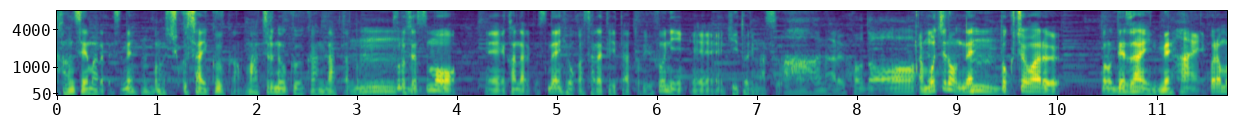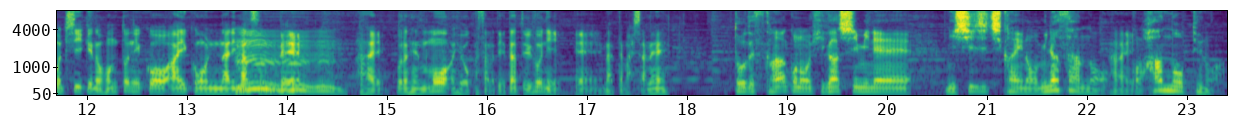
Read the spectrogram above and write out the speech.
完成までですね、この祝祭空間祭りの空間になったというプロセスも、えー、かなりですね評価されていたというふうに、えー、聞いております。あなるほど。あもちろんね、特徴あるこのデザインね、はい、これはもう地域の本当にこうアイコンになりますんで、はい、この辺も評価されていたというふうに、えー、なってましたね。どうですか？この東峰西自治会の皆さんのこの反応っていうのは、はい、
